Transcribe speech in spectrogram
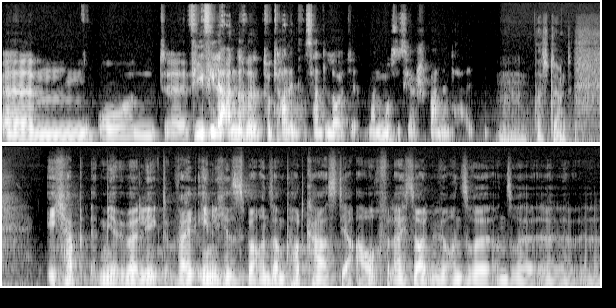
Ähm, und äh, viele, viele andere total interessante Leute. Man muss es ja spannend halten. Mhm, Das stimmt. Ich habe mir überlegt, weil ähnlich ist es bei unserem Podcast ja auch, vielleicht sollten wir unsere, unsere äh, äh,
